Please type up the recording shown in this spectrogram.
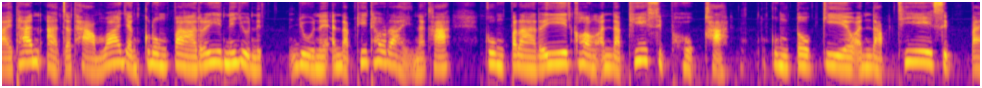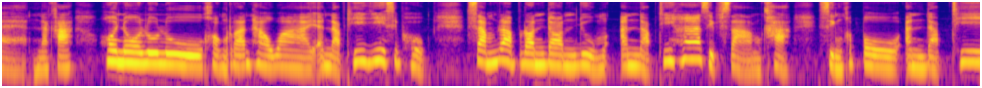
ลาย ๆ ท่านอาจจะถามว่าอย่างกรุงปารีสนี่อยู่ใน อยู่ในอันดับที่เท่าไหร่นะคะ กรุงปารีสของอันดับที่ 16 ค่ะ กรุงโตเกียวอันดับที่ 18 นะคะ โฮโนลูลูของรัฐฮาวาย อันดับที่ 26 สำหรับลอนดอนอยู่อันดับที่ 53 ค่ะ สิงคโปร์อันดับที่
